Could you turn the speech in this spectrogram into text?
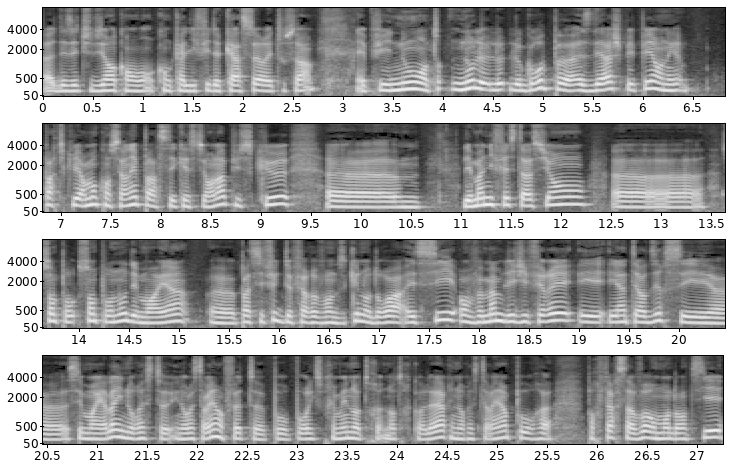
des étudiants qu'on qualifie de casseurs et tout ça. Et puis nous, nous le groupe SDH-PP, on est particulièrement concerné par ces questions-là, puisque euh, les manifestations euh, sont, pour, sont pour nous des moyens euh, pacifiques de faire revendiquer nos droits. Et si on veut même légiférer et, et interdire ces, ces moyens-là, il nous reste, nous reste rien en fait pour, pour exprimer notre, notre colère. Il nous reste rien pour, pour faire savoir au monde entier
